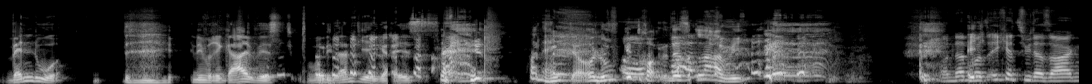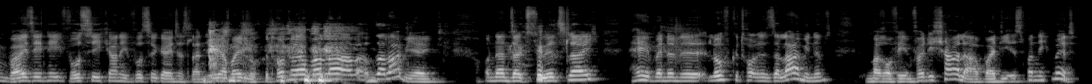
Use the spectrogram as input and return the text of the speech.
wenn du in dem Regal bist, wo die Landjäger ist, dann hängt ja auch luftgetrocknete oh, Salami. Und dann ich, muss ich jetzt wieder sagen, weiß ich nicht, wusste ich gar nicht, wusste gar nicht, dass Landjäger bei luftgetrockneter Salami hängt. Und dann sagst du jetzt gleich, hey, wenn du eine luftgetrocknete Salami nimmst, mach auf jeden Fall die Schale ab, weil die isst man nicht mit.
